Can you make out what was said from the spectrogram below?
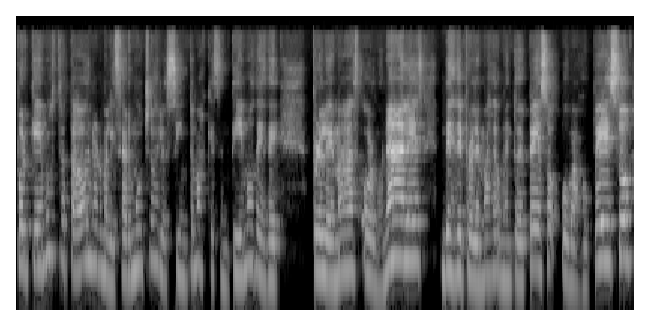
porque hemos tratado de normalizar muchos de los síntomas que sentimos desde problemas hormonales, desde problemas de aumento de peso o bajo peso,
